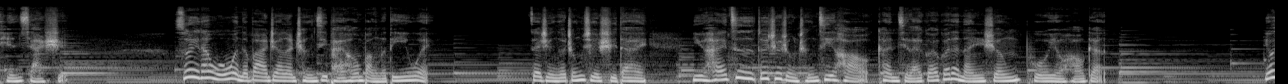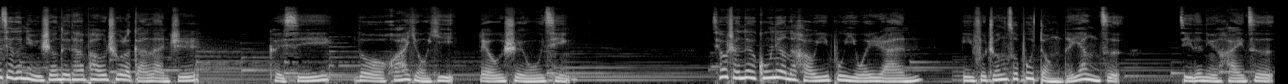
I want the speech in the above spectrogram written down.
天下事。所以他稳稳地霸占了成绩排行榜的第一位。在整个中学时代，女孩子对这种成绩好、看起来乖乖的男生颇有好感。有几个女生对他抛出了橄榄枝，可惜落花有意，流水无情。秋晨对姑娘的好意不以为然，一副装作不懂的样子，急得女孩子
